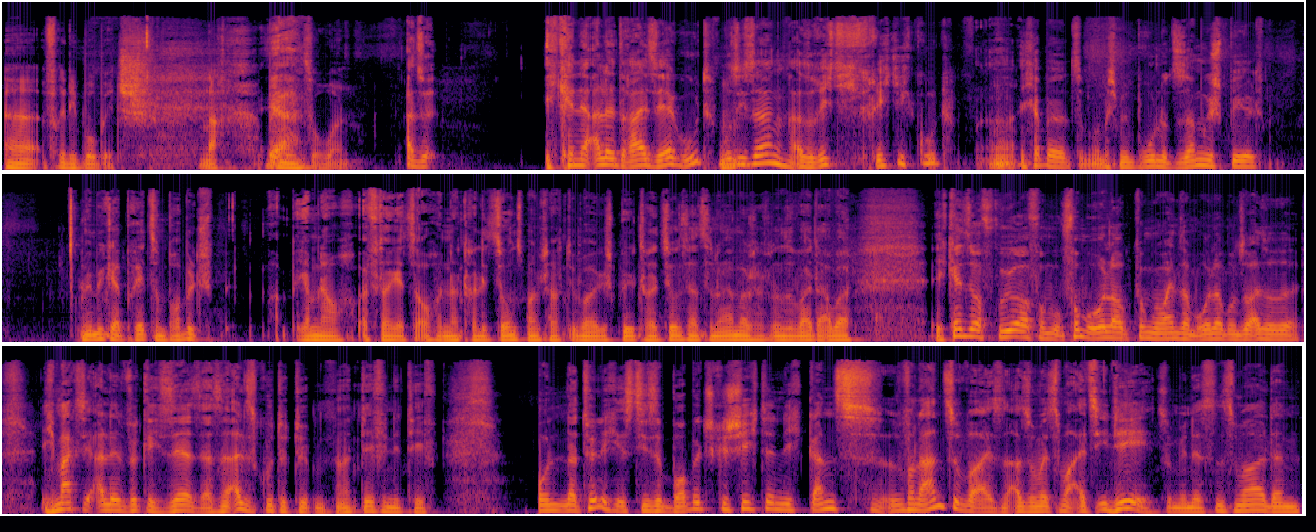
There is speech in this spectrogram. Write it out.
äh, Freddy Bobic nach Berlin Ja. zu holen. Also ich kenne alle drei sehr gut, muss ich sagen. Also richtig, richtig gut. Ich habe ja zum Beispiel mit Bruno zusammengespielt, mit Michael Preetz und Bobic. Ich habe ja auch öfter jetzt auch in der Traditionsmannschaft überall gespielt, Traditionsnationalmannschaft und so weiter. Aber ich kenne sie auch früher vom, vom Urlaub, vom gemeinsamen Urlaub und so. Also ich mag sie alle wirklich sehr, sehr. Das sind alles gute Typen, ne? definitiv. Und natürlich ist diese Bobic-Geschichte nicht ganz von der Hand zu weisen. Also jetzt mal als Idee zumindestens mal, denn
